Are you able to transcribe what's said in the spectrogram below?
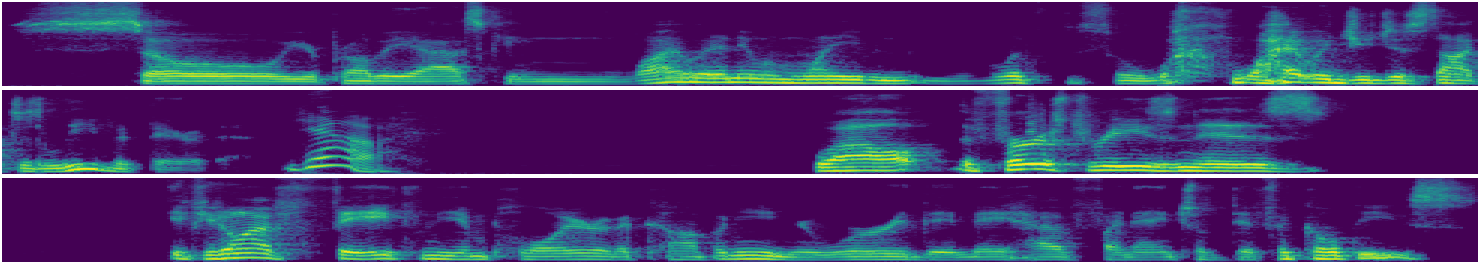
So you're probably asking, why would anyone want to even what? So why would you just not just leave it there then? Yeah. Well, the first reason is if you don't have faith in the employer or the company and you're worried they may have financial difficulties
